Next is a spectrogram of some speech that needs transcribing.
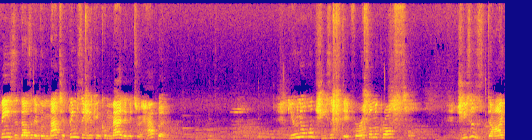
things that doesn't even matter, things that you can command and it will happen. Do you know what Jesus did for us on the cross? Jesus died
